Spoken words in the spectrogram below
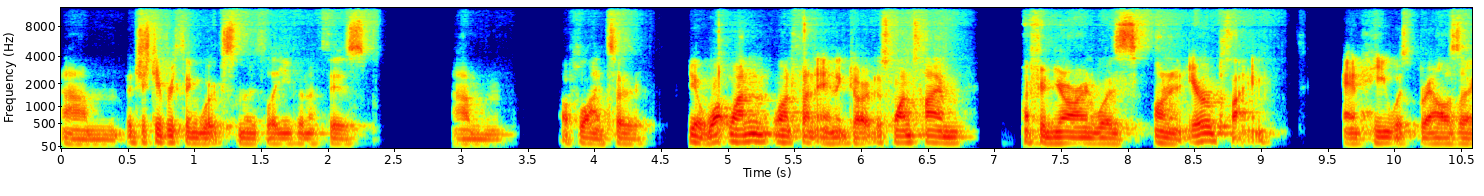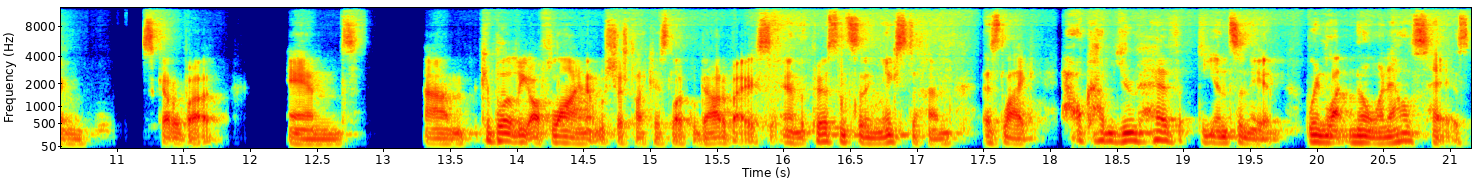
Um, just everything works smoothly, even if there's um, offline. So yeah, one one fun anecdote is one time my friend Yoran was on an aeroplane and he was browsing Scuttlebutt and um, completely offline. It was just like his local database. And the person sitting next to him is like, How come you have the internet when like no one else has?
